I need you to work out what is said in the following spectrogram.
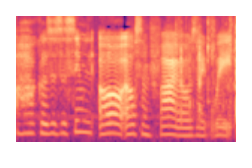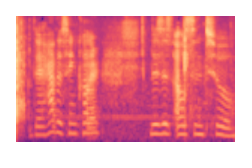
Oh because it's the same oh elson 5 i was like wait i have the same color? This is elson 2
